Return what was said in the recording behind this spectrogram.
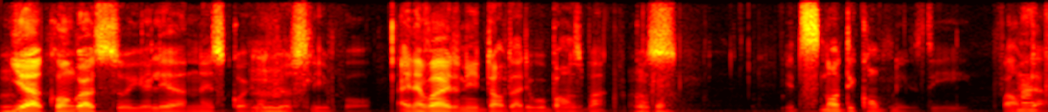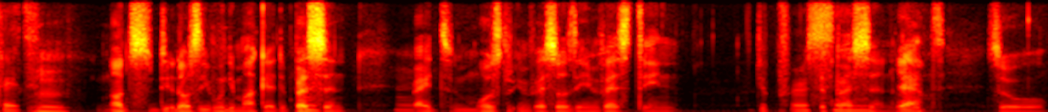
Mm. yeah, congrats to Yele and Nestcoin, Mm. obviously, but I never had any doubt that they will bounce back because it's not the company, it's the founder. Market. Mm. Not the, not even the market, the person, Mm. Right? Most investors they invest in The person. the person, Yeah. right? So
